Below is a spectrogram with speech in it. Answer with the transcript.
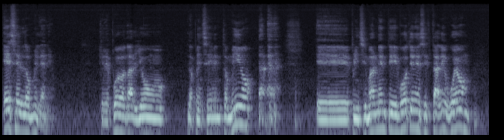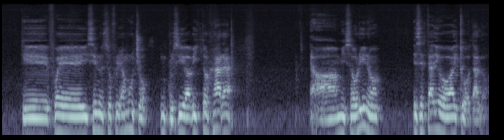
Es el dos milenios que le puedo dar yo los pensamientos míos. Eh, principalmente voten ese estadio, weón, que fue, hicieron sufrir mucho, inclusive a Víctor Jara, a mi sobrino, ese estadio hay que votarlo,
